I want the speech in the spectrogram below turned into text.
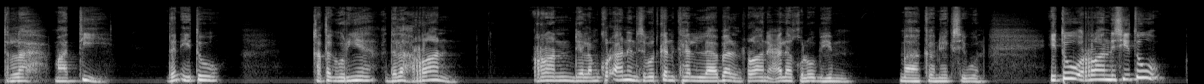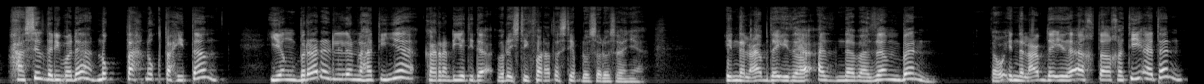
telah mati, dan itu kategorinya adalah ran. Ran dalam Quran yang disebutkan kalabal ran ala qulubihim ma kanu yaksibun. Itu ran di situ hasil daripada nuktah-nuktah hitam yang berada di dalam hatinya karena dia tidak beristighfar atas setiap dosa-dosanya. Innal abda idza aznaba dzamban atau innal abda idza akhta khati'atan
